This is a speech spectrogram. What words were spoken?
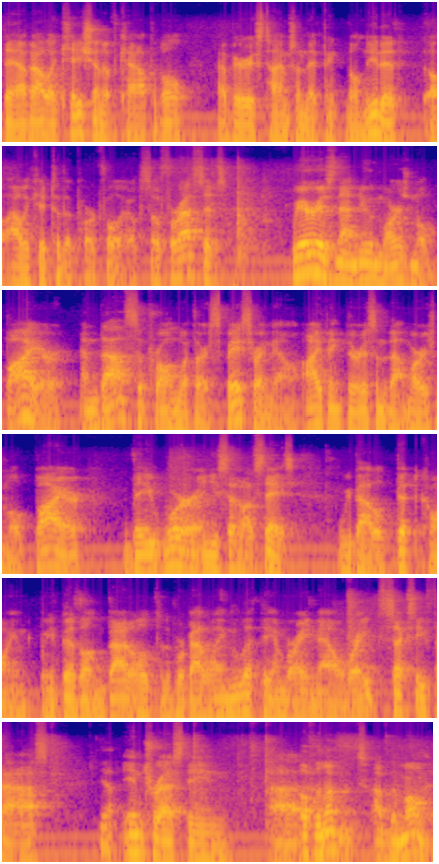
They have allocation of capital at various times when they think they'll need it. They'll allocate to the portfolio. So for us, it's where is that new marginal buyer? And that's the problem with our space right now. I think there isn't that marginal buyer. They were, and you said on stage, we battled Bitcoin. We battled, battled we're battling lithium right now, right? Sexy, fast, Yeah. interesting, uh, Of the moment. of the moment.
